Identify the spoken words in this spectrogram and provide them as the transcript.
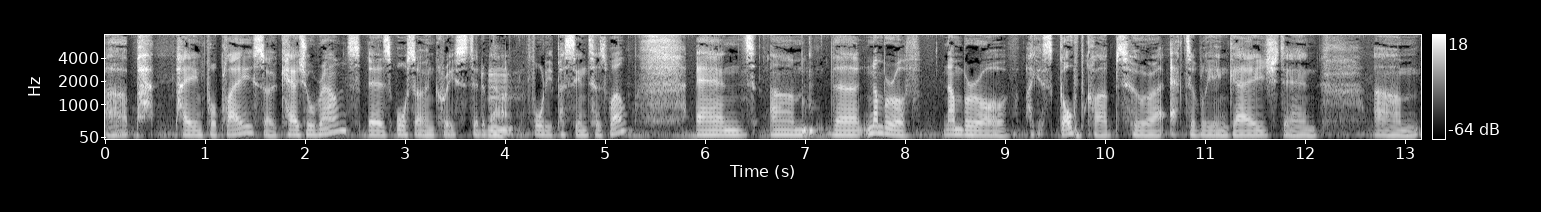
uh, p- paying for play, so casual rounds, is also increased at about forty percent as well, and um, the number of number of I guess golf clubs who are actively engaged and um,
